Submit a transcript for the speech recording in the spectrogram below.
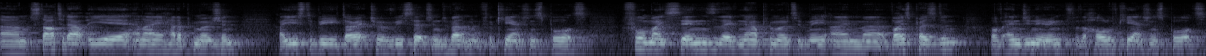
Um, started out the year and I had a promotion. I used to be Director of Research and Development for KEE Action Sports. For my sins, they've now promoted me. I'm uh, Vice President of Engineering for the whole of KEE Action Sports.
